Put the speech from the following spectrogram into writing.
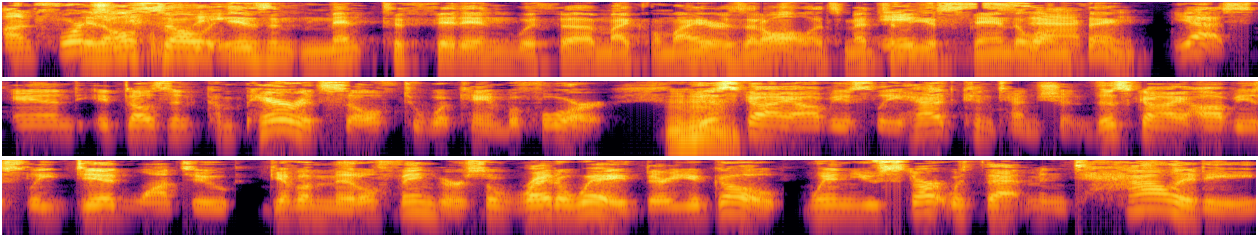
Unfortunately, it also isn't meant to fit in with uh, Michael Myers at all. It's meant to exactly. be a standalone thing. Yes, and it doesn't compare itself to what came before. Mm-hmm. This guy obviously had contention. This guy obviously did want to give a middle finger. So right away, there you go. When you start with that mentality,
